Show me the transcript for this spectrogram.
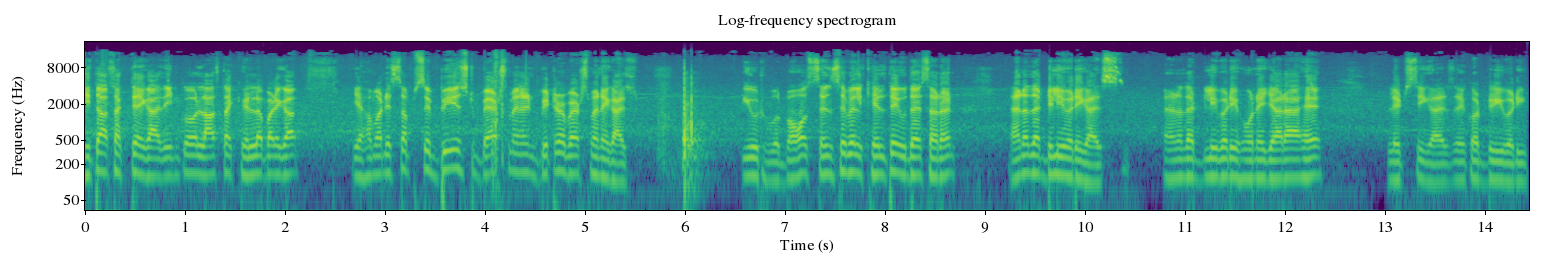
जिता सकते हैं गाइस इनको लास्ट तक खेलना पड़ेगा। ये हमारे सबसे best batsman and better batsman है गाइस ब्यूटीफुल बहुत सेंसिबल खेलते Uday Saharan another delivery guys another delivery होने जा रहा है लेट्स सी गाइस एक और डिलीवरी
